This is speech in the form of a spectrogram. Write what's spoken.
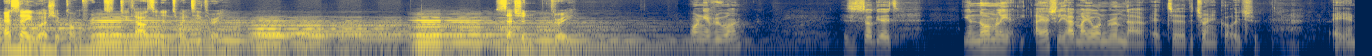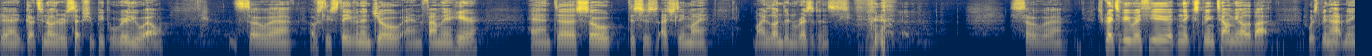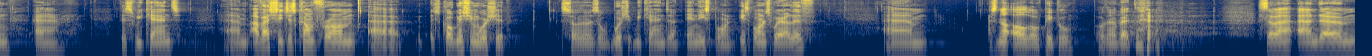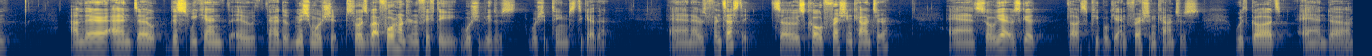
SA Worship Conference 2023. Session 3. Morning, everyone. This is so good. You know, normally I actually have my own room now at uh, the training college, and uh, got to know the reception people really well. So uh, obviously Stephen and Joe and family are here, and uh, so this is actually my my London residence. so uh, it's great to be with you. Nick's been telling me all about what's been happening uh, this weekend. Um, I've actually just come from, uh, it's called Mission Worship. So there was a worship weekend in Eastbourne. Eastbourne is where I live. Um, it's not all old people, although a bit. so, uh, and um, I'm there, and uh, this weekend uh, they had a mission worship. So it was about 450 worship leaders, worship teams together. And it was fantastic. So it was called Fresh Encounter. And so, yeah, it was good. Lots of people getting fresh encounters with God. And uh,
